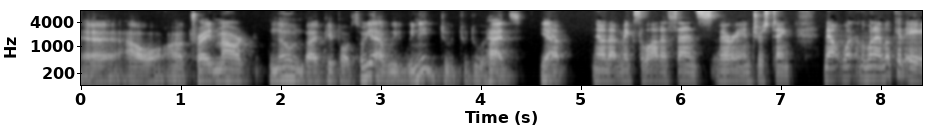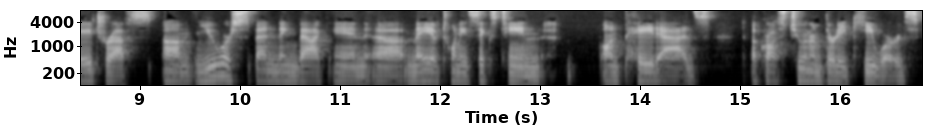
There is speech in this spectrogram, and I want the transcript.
uh, our, our, trademark known by people. So yeah, we, we need to to do ads. Yeah. Yep. No, that makes a lot of sense. Very interesting. Now, when, when I look at Ahrefs, um, you were spending back in uh, May of 2016 on paid ads across 230 keywords.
